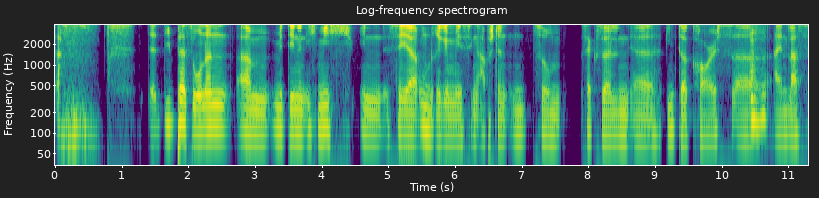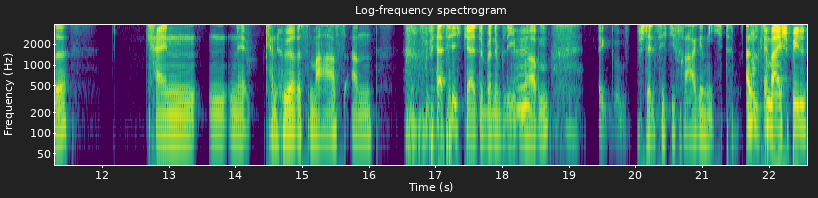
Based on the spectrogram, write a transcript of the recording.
äh, die Personen, ähm, mit denen ich mich in sehr unregelmäßigen Abständen zum sexuellen äh, Intercourse äh, mhm. einlasse, kein, ne, kein höheres Maß an Wertigkeit in meinem Leben mhm. haben, äh, stellt sich die Frage nicht. Also okay. zum Beispiel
